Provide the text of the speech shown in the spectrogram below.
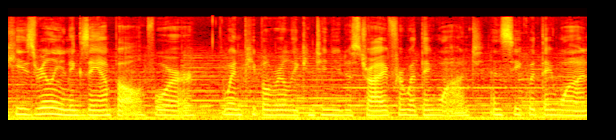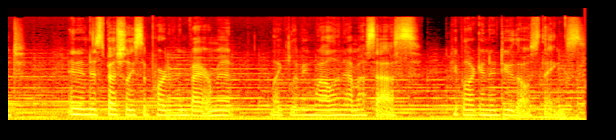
He's really an example for when people really continue to strive for what they want and seek what they want in an especially supportive environment like Living Well and MSS people are going to do those things.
